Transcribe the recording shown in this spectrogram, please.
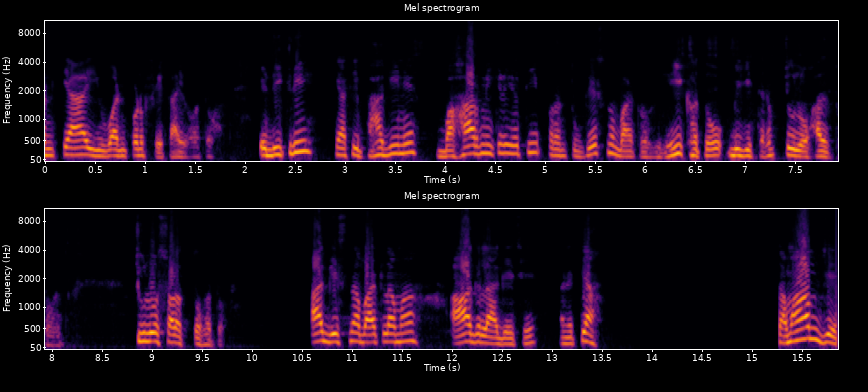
અને ત્યાં યુવાન પણ ફેંકાયો હતો. એ દીકરી ત્યાંથી ભાગીને બહાર નીકળી હતી, પરંતુ ગેસનો બાટલો લીક હતો, બીજી તરફ ચૂલો હાલતો હતો, ચૂલો સળગતો હતો. આ ગેસના બાટલામાં આગ લાગે છે અને ત્યાં તમામ જે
